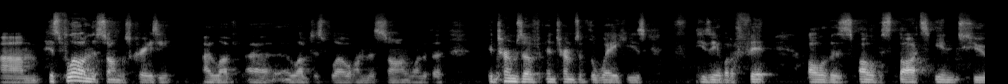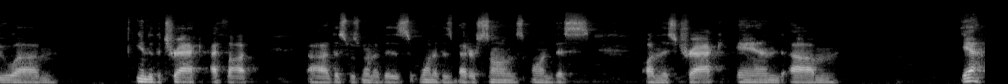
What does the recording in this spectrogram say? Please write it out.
Um, his flow on this song was crazy. I love uh, I loved his flow on this song. One of the in terms of in terms of the way he's he's able to fit all of his all of his thoughts into um, into the track. I thought uh, this was one of his one of his better songs on this on this track, and um, yeah,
